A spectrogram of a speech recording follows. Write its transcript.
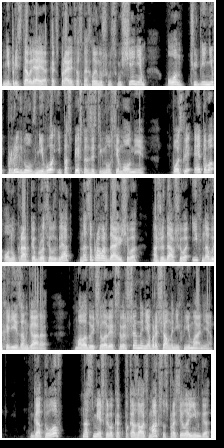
Не представляя, как справиться с нахлынувшим смущением, он чуть ли не впрыгнул в него и поспешно застегнул все молнии. После этого он украдкой бросил взгляд на сопровождающего, ожидавшего их на выходе из ангара. Молодой человек совершенно не обращал на них внимания. «Готов?» – насмешливо, как показалось Максу, спросила Инга.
